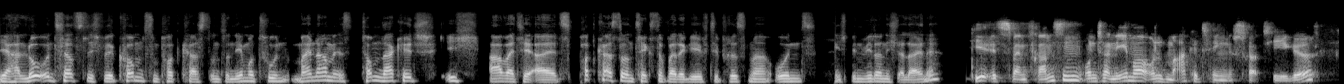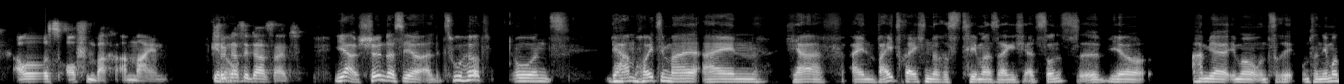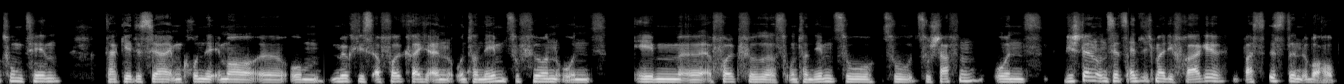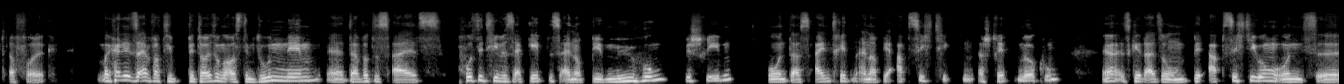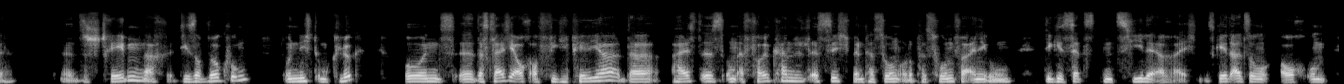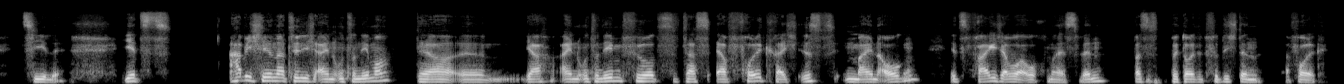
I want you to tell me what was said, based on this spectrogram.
Ja, hallo und herzlich willkommen zum Podcast Unternehmertun. Mein Name ist Tom Nakic. Ich arbeite als Podcaster und Texter bei der GFT Prisma und ich bin wieder nicht alleine. Hier ist Sven Franzen, Unternehmer und Marketingstratege aus Offenbach am Main. Schön, genau. dass ihr da seid. Ja, schön, dass ihr alle zuhört. Und wir haben heute mal ein, ja, ein weitreichenderes Thema, sage ich, als sonst. Äh, wir haben ja immer unsere Unternehmertum-Themen. Da geht es ja im Grunde immer äh, um möglichst erfolgreich ein Unternehmen zu führen und eben äh, Erfolg für das Unternehmen zu, zu, zu schaffen. Und wir stellen uns jetzt endlich mal die Frage, was ist denn überhaupt Erfolg? Man kann jetzt einfach die Bedeutung aus dem Duden nehmen. Äh, da wird es als positives Ergebnis einer Bemühung beschrieben und das Eintreten einer beabsichtigten, erstrebten Wirkung. Ja, es geht also um Beabsichtigung und äh, das Streben nach dieser Wirkung und nicht um Glück. Und äh, das gleiche auch auf Wikipedia. Da heißt es, um Erfolg handelt es sich, wenn Personen oder Personenvereinigungen die gesetzten Ziele erreichen. Es geht also auch um Ziele. Jetzt habe ich hier natürlich einen Unternehmer, der äh, ja ein Unternehmen führt, das erfolgreich ist in meinen Augen. Jetzt frage ich aber auch mal Sven, was bedeutet für dich denn Erfolg?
